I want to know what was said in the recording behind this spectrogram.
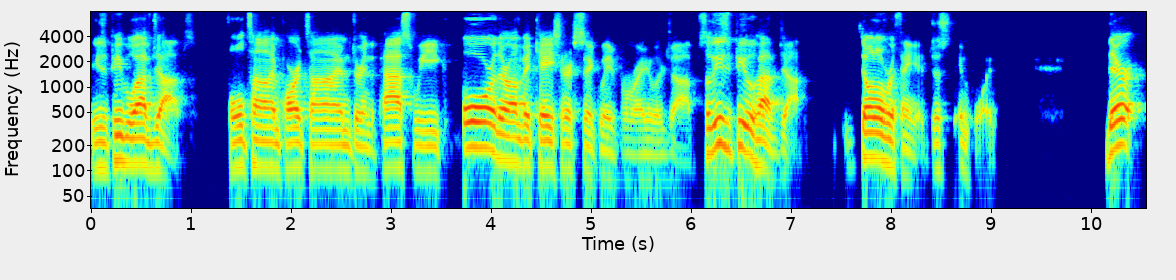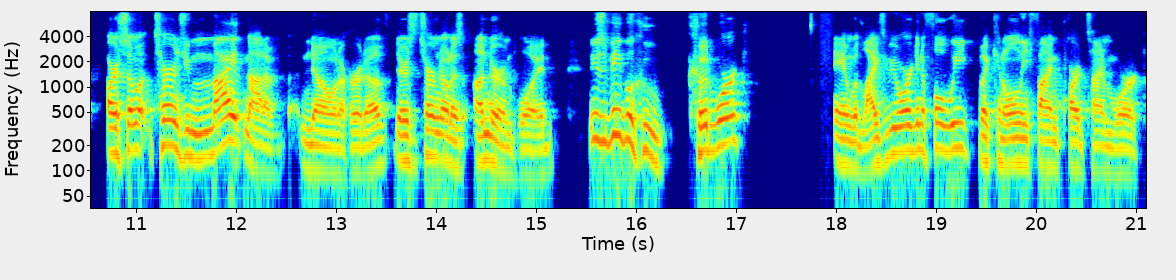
these are people who have jobs, full time, part time, during the past week, or they're on vacation or sick leave from a regular job. So these are people who have a job. Don't overthink it, just employed. There are some terms you might not have known or heard of. There's a term known as underemployed. These are people who could work and would like to be working a full week, but can only find part time work.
